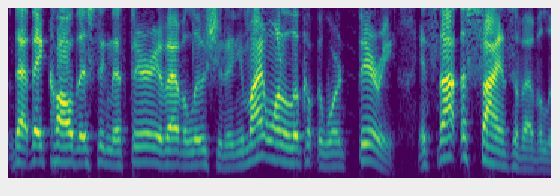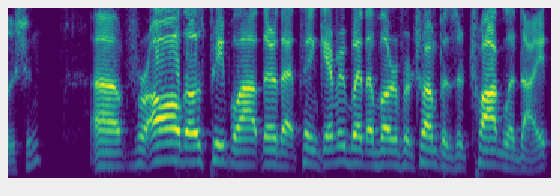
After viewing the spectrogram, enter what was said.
that they call this thing the theory of evolution. And you might want to look up the word theory. It's not the science of evolution. Uh, for all those people out there that think everybody that voted for Trump is a troglodyte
